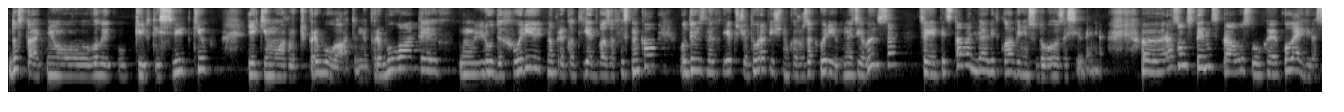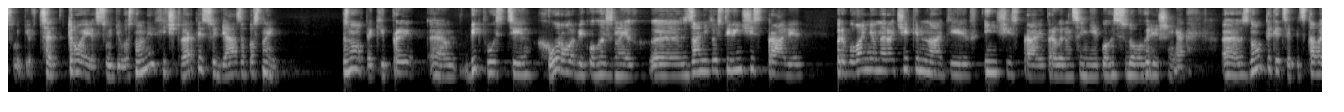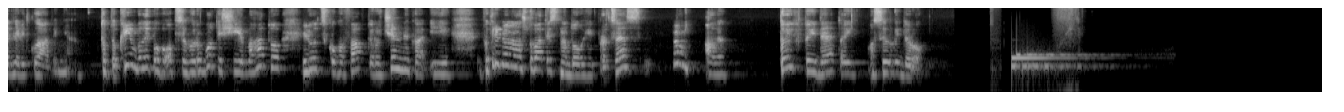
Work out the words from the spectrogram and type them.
достатньо велику кількість свідків, які можуть прибувати, не прибувати. Люди хворіють. Наприклад, є два захисника. Один з них, якщо теоретично кажу, захворів, не з'явився. Це є підстава для відкладення судового засідання. Е, Разом з тим справу слухає колегія суддів. Це троє суддів основних і четвертий суддя запасний. Знов таки, при е, відпустці, хворобі когось з них, е, зайнятості в іншій справі, перебування в нарадчій кімнаті в іншій справі при винесенні якогось судового рішення. Е, знов таки це підстава для відкладення. Тобто, крім великого обсягу роботи, ще є багато людського фактору, чинника, і потрібно налаштуватись на довгий процес. Ну але той, хто йде, той осилить дорогу.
